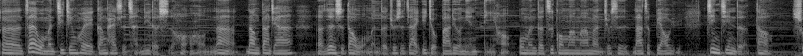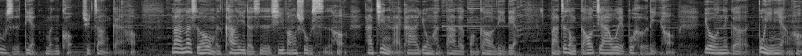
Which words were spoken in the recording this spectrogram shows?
呃，在我们基金会刚开始成立的时候，哈，那让大家呃认识到我们的，就是在一九八六年底，哈，我们的志工妈妈们就是拿着标语，静静的到素食店门口去站岗，哈。那那时候我们抗议的是西方素食，哈，他进来，他用很大的广告的力量，把这种高价位不合理，哈。又那个不营养哈，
